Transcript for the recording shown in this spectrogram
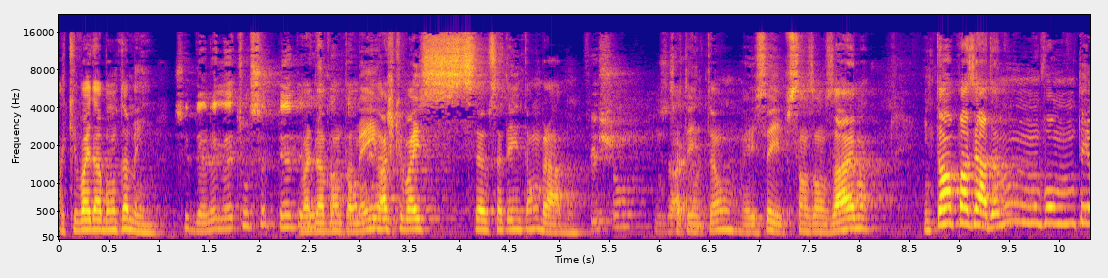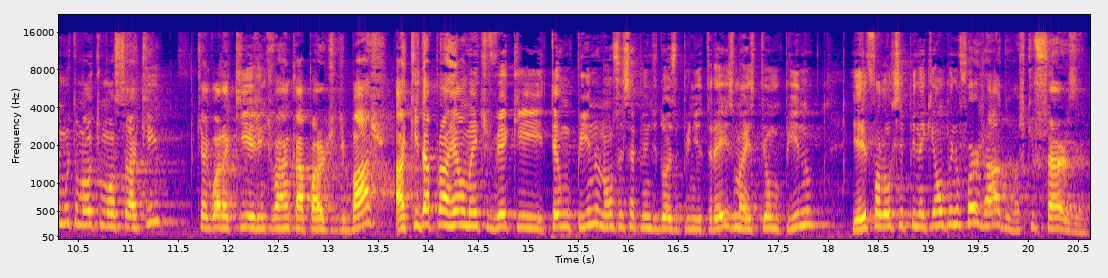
Aqui vai dar bom também. Se der, né? Mete uns 70. Vai né? dar bom também. né? Eu acho que vai ser o setentão brabo. Fechou. Usar. Setentão, é isso aí, pistãozão Zarma. Então, rapaziada, eu não, não, vou, não tem muito mal o que mostrar aqui. Porque agora aqui a gente vai arrancar a parte de baixo. Aqui dá pra realmente ver que tem um pino. Não sei se é pino de 2 ou pino de 3, mas tem um pino. E ele falou que esse pino aqui é um pino forjado. Acho que Ferza.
